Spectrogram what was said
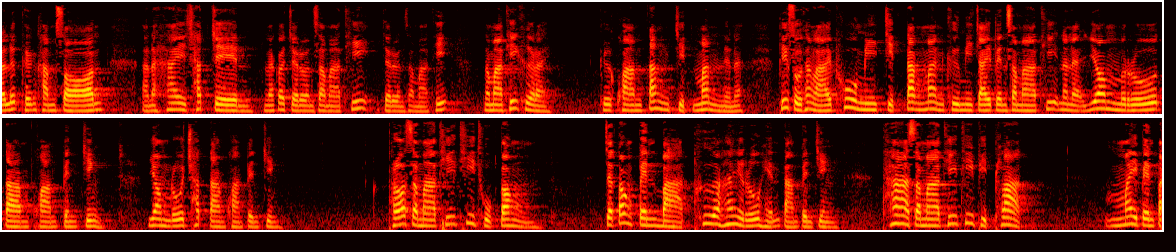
ระลึกถึงคำสอน อันนะให้ชัดเจนแล้วก็เจริญสมาธิเจริญสมาธิ สมาธิคืออะไร คือความตั้งจิตมั่นเนี่ยนะภิกษุทั้งหลายผู้มีจิตตั้งมั่น คือมีใจเป็นสมาธินั่นแหละ ย่อมรู้ตามความเป็นจริง ย่อมรู้ชัดตามความเป็นจริง เพราะสมาธิที่ถูกต้องจะต้องเป็นบาตเพื่อให้รู้เห็นตามเป็นจริง ถ้าสมาธิที่ผิดพลาด ไม่เป็นไป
